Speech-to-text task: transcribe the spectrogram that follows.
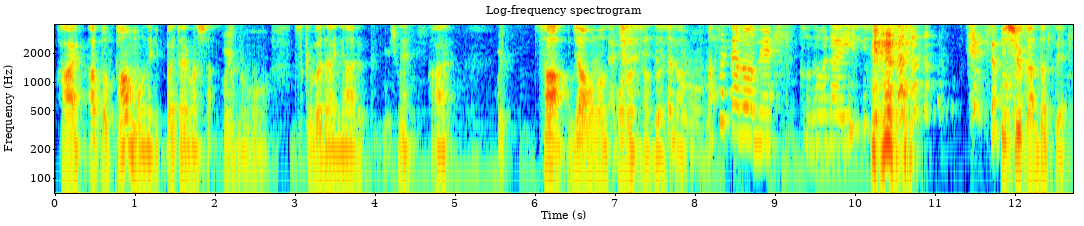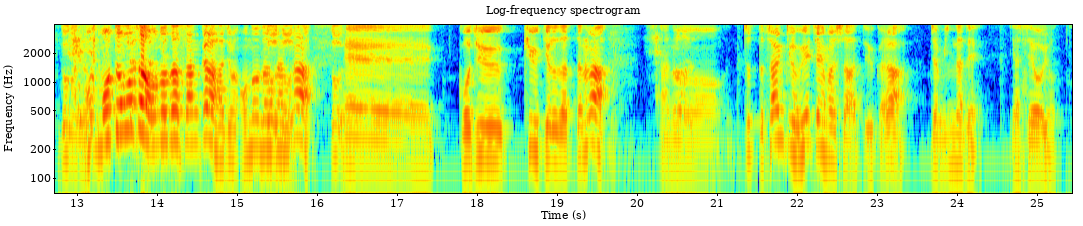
はい。あと、パンもね、いっぱい食べました。はいあのー、筑波大にあるね。はい。はい。さあ、じゃあ、小野、小野さんどうですか？まさかのね、この話題。一週間経って。どうなりました？ももともとは小野田さんから始まる。小野田さんがえー、59キロだったのが、あのー、ちょっと3キロ増えちゃいましたって言うから、じゃあみんなで痩せようよって。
